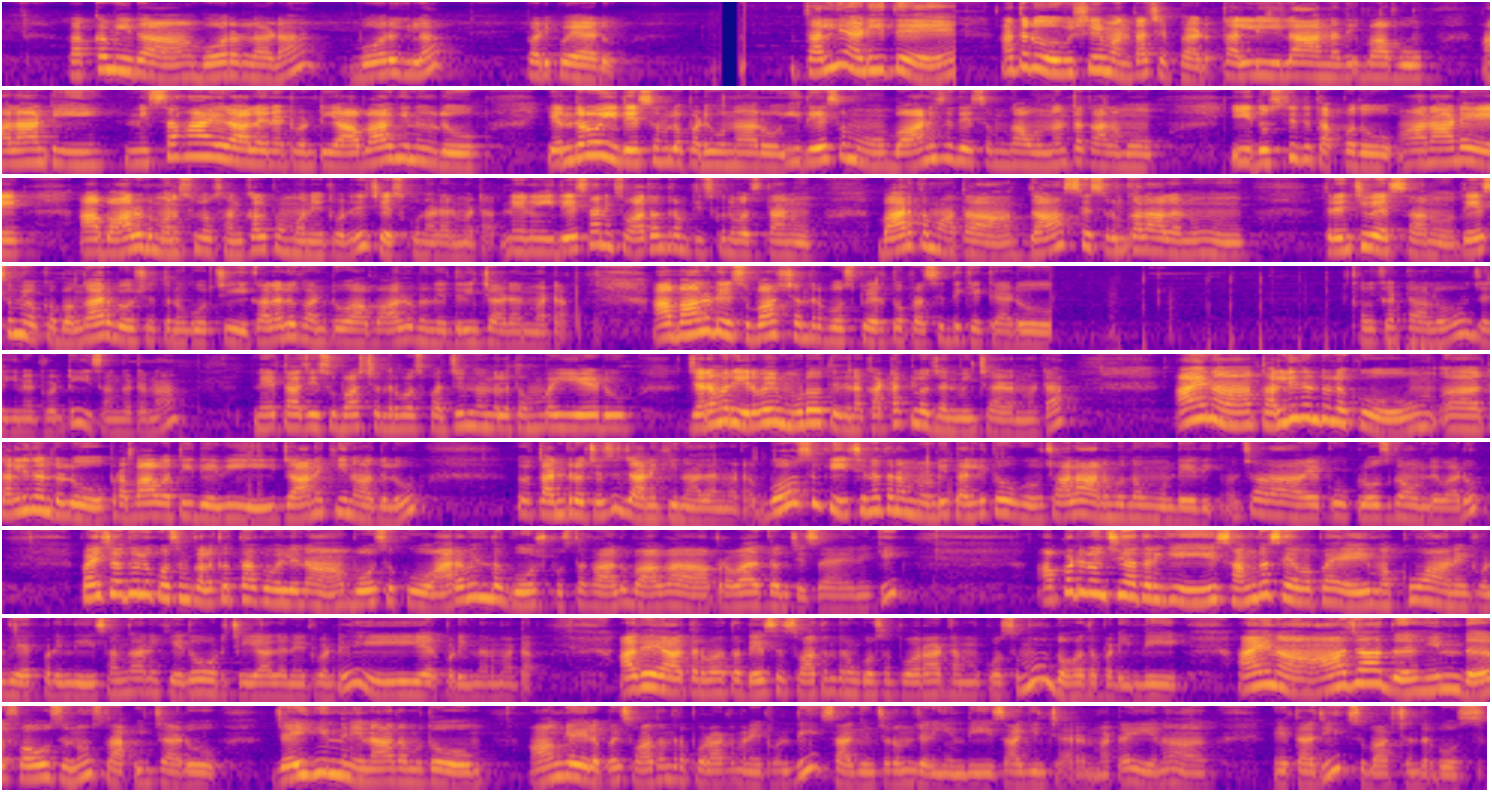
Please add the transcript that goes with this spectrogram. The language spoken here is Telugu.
పక్క మీద బోరలాడ బోరగిలా పడిపోయాడు. తల్లి అడిగితే అతడు విషయం అంతా చెప్పాడు. తల్లి ఇలా అన్నది బాబు అలాంటి నిస్సహాయరాలైనటువంటి అభాగినులు ఎందరో ఈ దేశంలో పడి ఉన్నారు. ఈ దేశము బానిస దేశంగా ఉన్నంతకాలము ఈ దుస్థితి తప్పదు. ఆనాడే ఆ బాలుడు మనసులో సంకల్పం అనేటువంటిది చేసుకున్నాడు అనమాట నేను ఈ దేశానికి స్వాతంత్రం తీసుకుని వస్తాను. భారతమాత దాస్య శృంఖలాలను త్రెంచివేస్తాను. దేశం యొక్క బంగారు భవిష్యత్తును గూర్చి కలలు కంటూ ఆ బాలుడు నిద్రించాడనమాట ఆ బాలుడే సుభాష్ చంద్రబోస్ పేరుతో ప్రసిద్ధికెక్కాడు. కల్కట్టాలో జరిగినటువంటి ఈ సంఘటన నేతాజీ సుభాష్ చంద్రబోస్ పద్దెనిమిది వందల తొంభై ఏడు జనవరి ఇరవై మూడవ తేదీన కటక్లో జన్మించాడనమాట ఆయన తల్లిదండ్రులకు తల్లిదండ్రులు ప్రభావతీదేవి జానకీనాథులు తండ్రి వచ్చేసి జానకీనాథ్ అనమాట బోస్కి చిన్నతనం నుండి తల్లితో చాలా అనుబంధం ఉండేది. చాలా ఎక్కువ క్లోజ్గా ఉండేవాడు. పై చదువుల కోసం కలకత్తాకు వెళ్ళిన బోసుకు అరవింద ఘోష్ పుస్తకాలు బాగా ప్రభావితం చేశాయి ఆయనకి. అప్పటి నుంచి అతనికి సంఘ సేవపై మక్కువ అనేటువంటిది ఏర్పడింది. సంఘానికి ఏదో ఒకటి చేయాలనేటువంటిది ఏర్పడింది అనమాట అదే ఆ తర్వాత దేశ స్వాతంత్రం కోసం పోరాటం కోసము దోహదపడింది. ఆయన ఆజాద్ హింద్ ఫౌజ్ను స్థాపించాడు. జై హింద్ నినాదంతో ఆంగ్లేయులపై స్వాతంత్ర పోరాటం అనేటువంటిది సాగించడం జరిగింది. సాగించారనమాట ఈయన నేతాజీ సుభాష్ చంద్రబోస్.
